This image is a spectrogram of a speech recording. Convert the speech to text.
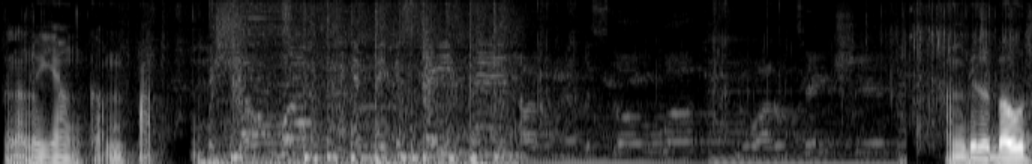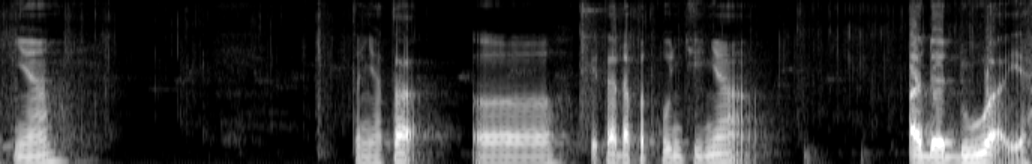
Lalu yang keempat. Ambil bautnya. Ternyata uh, kita dapat kuncinya ada dua ya.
